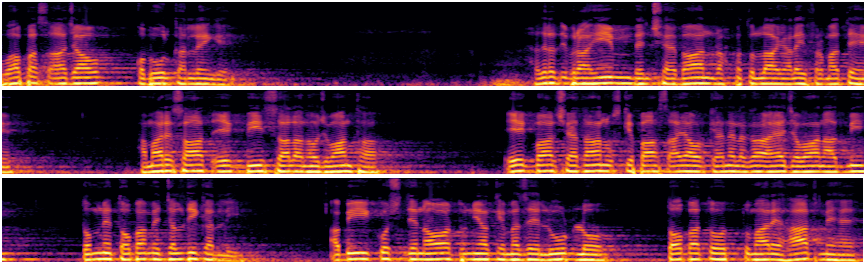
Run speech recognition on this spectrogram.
واپس آ جاؤ، قبول کر لیں گے۔ حضرت ابراہیم بن شہبان رحمۃ اللہ علیہ فرماتے ہیں، ہمارے ساتھ ایک بیس سالہ نوجوان تھا۔ ایک بار شیطان اس کے پاس آیا اور کہنے لگا، اے جوان آدمی، تم نے توبہ میں جلدی کر لی۔ ابھی کچھ دن اور دنیا کے مزے لوٹ لو۔ توبہ تو تمہارے ہاتھ میں ہے۔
